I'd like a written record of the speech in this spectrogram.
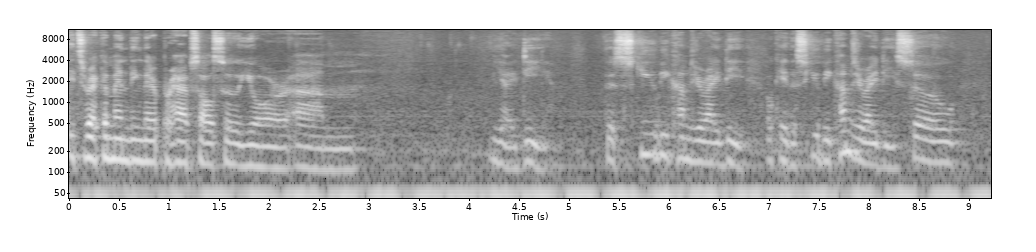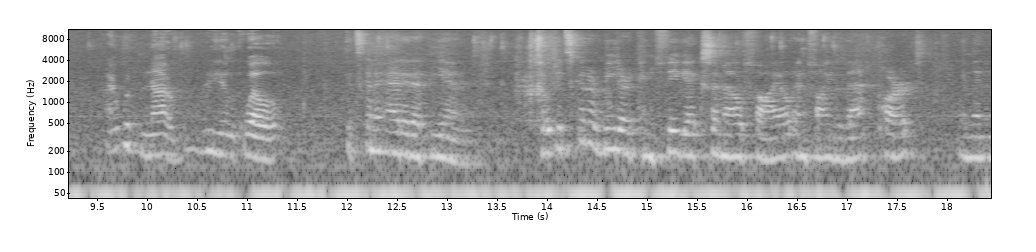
it's recommending there perhaps also your um, ID. The SKU becomes your ID. Okay, the SKU becomes your ID, so I would not really, well, it's going to add it at the end. So it's going to read our config XML file and find that part and then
